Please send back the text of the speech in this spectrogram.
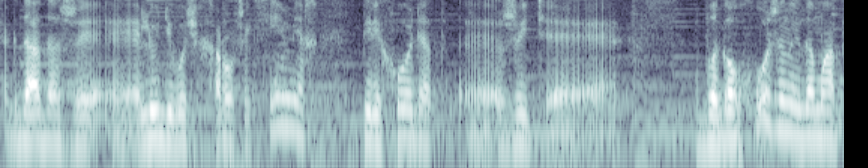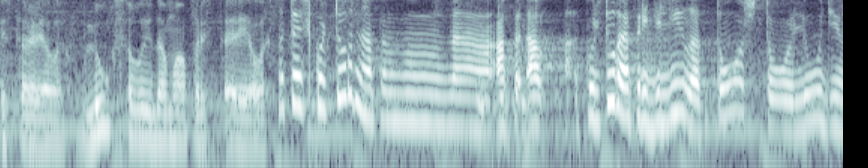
когда даже э, люди в очень хороших семьях переходят э, жить э, в благоухоженные дома престарелых, в люксовые дома престарелых. Ну, то есть культурно, культура определила то, что люди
